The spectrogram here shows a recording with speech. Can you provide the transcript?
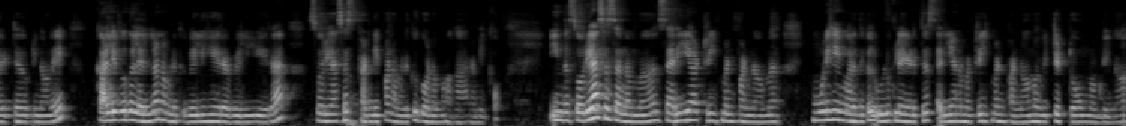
ஆகிட்டு அப்படின்னாலே கழிவுகள் எல்லாம் நம்மளுக்கு வெளியேற வெளியேற சொரியாசஸ் கண்டிப்பாக நம்மளுக்கு குணமாக ஆரம்பிக்கும். இந்த சொரியாசஸை நம்ம சரியாக ட்ரீட்மெண்ட் பண்ணாமல் மூலிகை மருந்துகள் உள்ளுக்குள்ளே எடுத்து சரியாக நம்ம ட்ரீட்மெண்ட் பண்ணாமல் விட்டுட்டோம் அப்படின்னா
